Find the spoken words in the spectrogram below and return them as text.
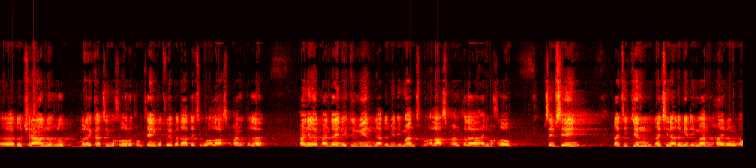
អឺដូចច្រើនលើសលប់ម៉ាឡៃកាត់ជាមកខ្លោរធំធេងក៏ធ្វើបាដាទៅជាមួយអល់ឡោះសុបហានតាឡាហើយនៅលើផែនដីនេះគឺមានអ្នកដែលមានអ៊ីម៉ានជាមួយអល់ឡោះសុបហានតាឡាហើយនៅមកខ្លោផ្សេងផ្សេងដែលជាជីនដែលជាអ្នកដែលមានអ៊ីម៉ានហើយនឹងអ្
